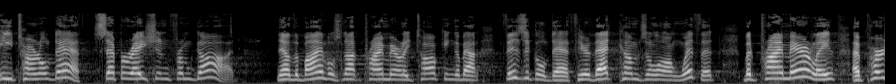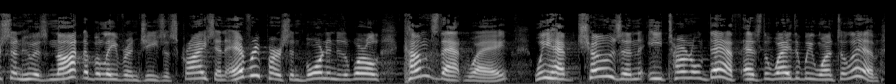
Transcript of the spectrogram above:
eternal death, separation from God. Now, the Bible's not primarily talking about physical death here, that comes along with it, but primarily a person who is not a believer in Jesus Christ, and every person born into the world comes that way. We have chosen eternal death as the way that we want to live.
